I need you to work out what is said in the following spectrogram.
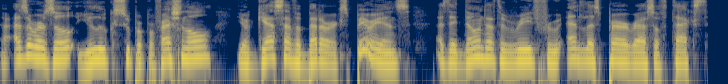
Now, as a result, you look super professional, your guests have a better experience as they don't have to read through endless paragraphs of text.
